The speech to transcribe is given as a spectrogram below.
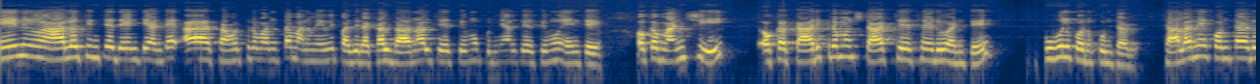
నేను ఆలోచించేది ఏంటి అంటే ఆ సంవత్సరం అంతా మనం ఏమి పది రకాల దానాలు చేసేమో పుణ్యాలు చేసేమో ఏం చేయం ఒక మనిషి ఒక కార్యక్రమం స్టార్ట్ చేశాడు అంటే పువ్వులు కొనుక్కుంటాడు. చాలానే కొంటాడు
